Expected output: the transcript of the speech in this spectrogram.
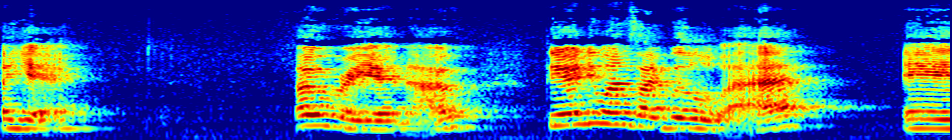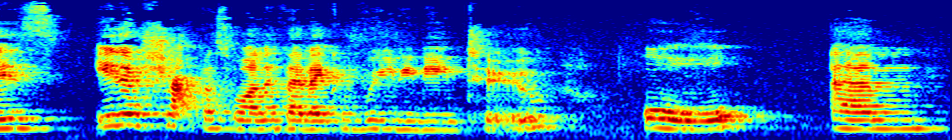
a year. Over a year now. The only ones I will wear is either a strapless one if I like really need to, or um,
